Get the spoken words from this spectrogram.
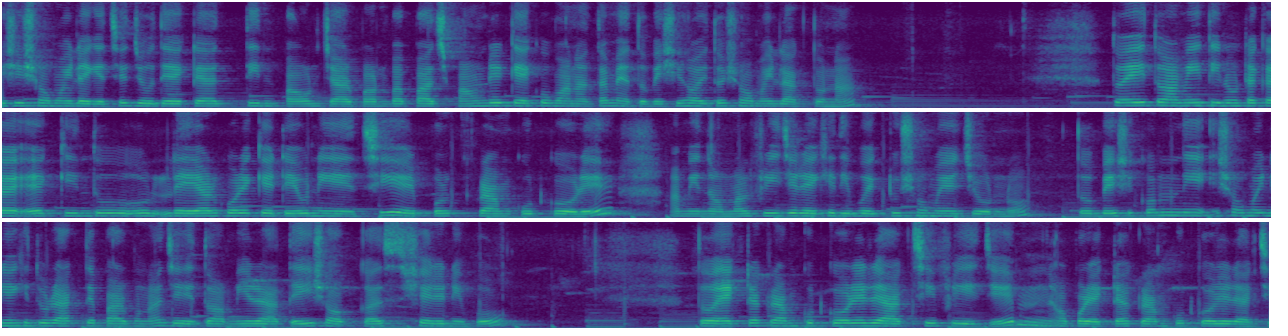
বেশি সময় লেগেছে। যদি একটা তিন পাউন্ড চার পাউন্ড বা পাঁচ পাউন্ডের কেকও বানাতাম, এত বেশি হয়তো সময় লাগতো না। তো এই তো আমি তিনোটা এক কিন্তু লেয়ার করে কেটেও নিয়েছি, এরপর ক্রাম কুট করে আমি নর্মাল ফ্রিজে রেখে দিব একটু সময়ের জন্য। তো বেশিক্ষণ নিয়ে সময় নিয়ে কিন্তু রাখতে পারব না, যেহেতু আমি রাতেই সব কাজ সেরে নিব। তো একটা ক্রামকুট করে রাখছি ফ্রিজে অপর একটা ক্রামকুট করে রাখছি,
